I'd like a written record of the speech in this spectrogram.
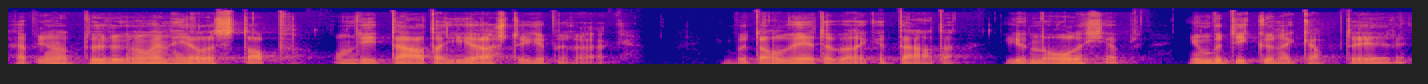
heb je natuurlijk nog een hele stap om die data juist te gebruiken. Je moet al weten welke data je nodig hebt. Je moet die kunnen capteren.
